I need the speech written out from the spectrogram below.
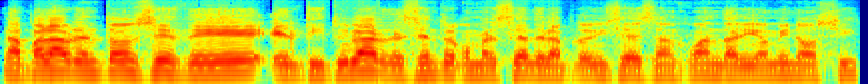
La palabra entonces del el titular del Centro Comercial de la provincia de San Juan, Darío Minosi.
